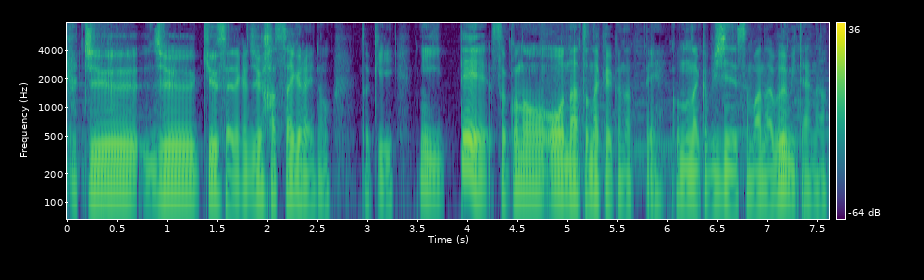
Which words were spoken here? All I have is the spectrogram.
19歳だから18歳ぐらいの時に行ってそこのオーナーと仲良くなってこのなんかビジネス学ぶみたいな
